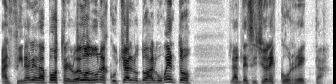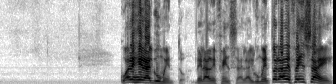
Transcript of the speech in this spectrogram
al final de la postre, luego de uno escuchar los dos argumentos, las decisiones correctas. ¿Cuál es el argumento de la defensa? El argumento de la defensa es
